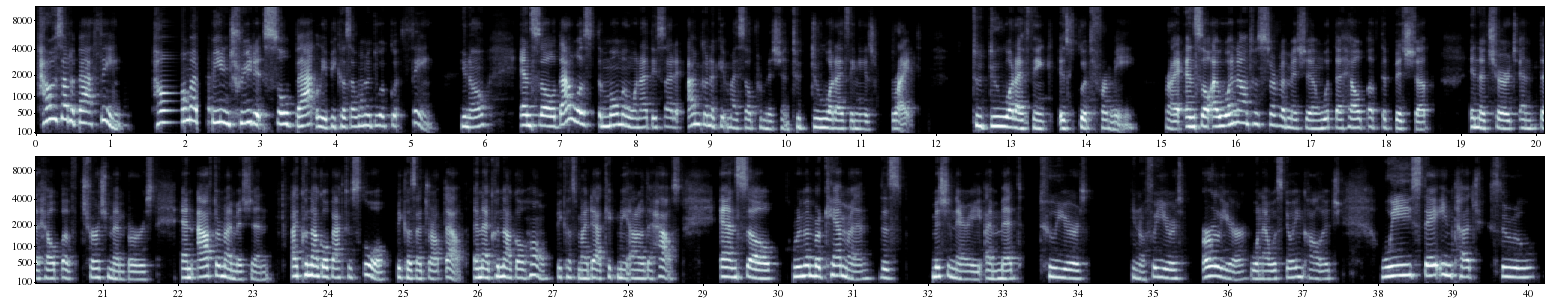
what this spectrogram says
how is that a bad thing? How am I being treated so badly because I want to do a good thing? You know? And so that was the moment when I decided I'm going to give myself permission to do what I think is right, to do what I think is good for me. Right. And so I went out to serve a mission with the help of the bishop in the church and the help of church members. And after my mission, I could not go back to school because I dropped out, and I could not go home because my dad kicked me out of the house. And so, remember Cameron, this missionary I met two years, you know, three years earlier when I was still in college. We stay in touch through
